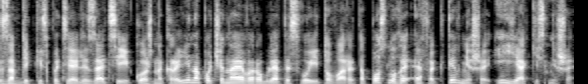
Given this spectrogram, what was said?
Завдяки спеціалізації кожна країна починає виробляти свої товари та послуги ефективніше і якісніше.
